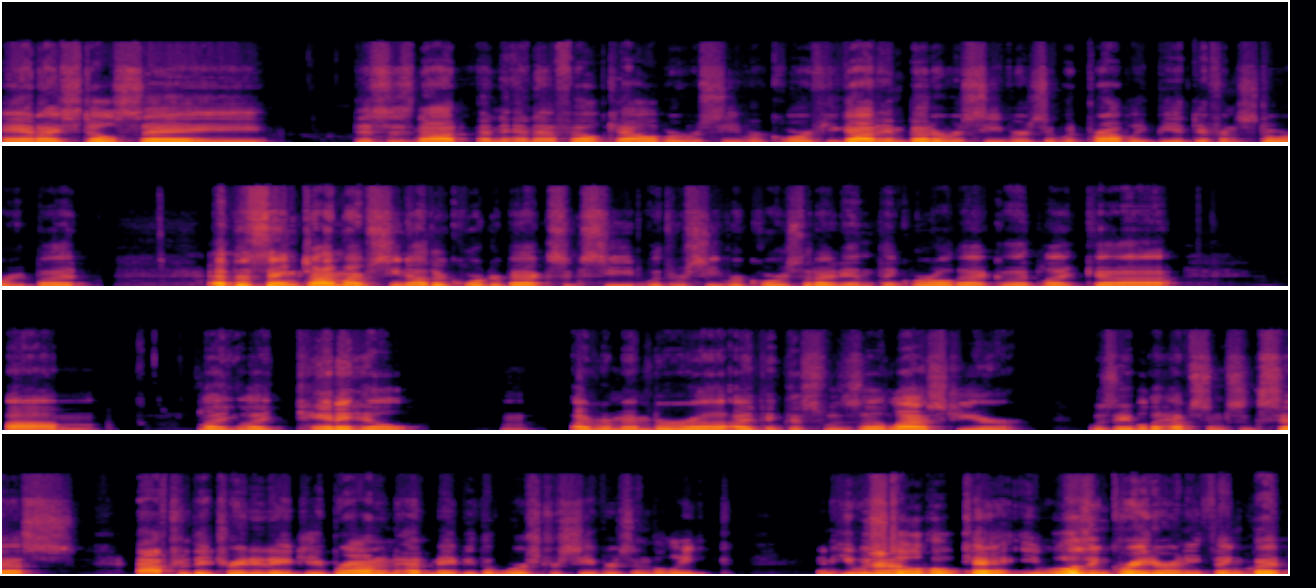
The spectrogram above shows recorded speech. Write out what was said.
and I still say this is not an NFL caliber receiver core. If you got him better receivers, it would probably be a different story. But at the same time, I've seen other quarterbacks succeed with receiver cores that I didn't think were all that good, like uh, um, like like Tannehill. Mm, I remember, uh, I think this was uh, last year, was able to have some success after they traded AJ Brown and had maybe the worst receivers in the league and he was yeah. still okay. He wasn't great or anything, but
